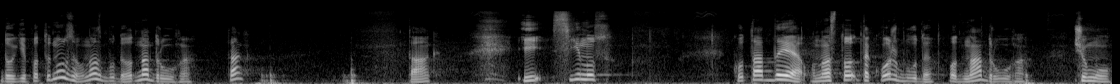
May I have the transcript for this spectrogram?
до гіпотенузи у нас буде одна друга. Так? Так. І синус кута D у нас то, також буде одна друга. Чому?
